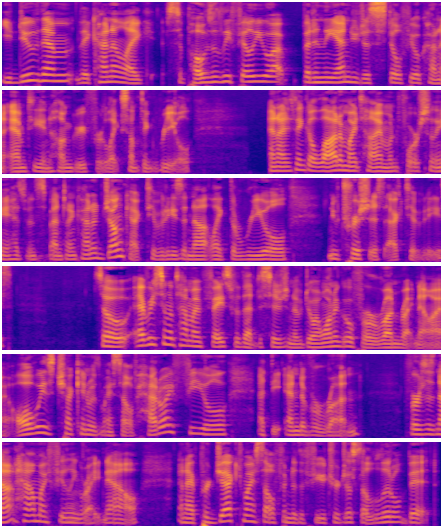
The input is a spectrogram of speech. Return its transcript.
You do them, they kind of like supposedly fill you up, but in the end, you just still feel kind of empty and hungry for like something real. And I think a lot of my time, unfortunately, has been spent on kind of junk activities and not like the real nutritious activities. So every single time I'm faced with that decision of do I want to go for a run right now, I always check in with myself. How do I feel at the end of a run versus not how am I feeling right now? And I project myself into the future just a little bit.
